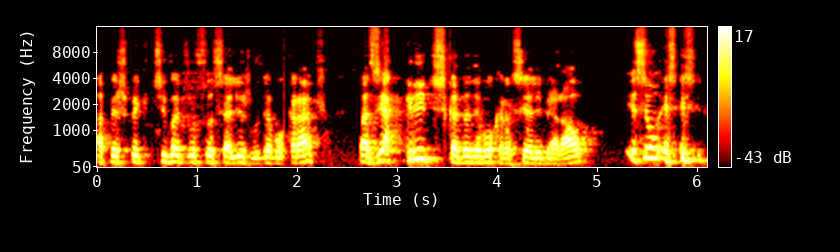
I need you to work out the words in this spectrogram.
a perspectiva de um socialismo democrático, fazer a crítica da democracia liberal. Esse é um, esse,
